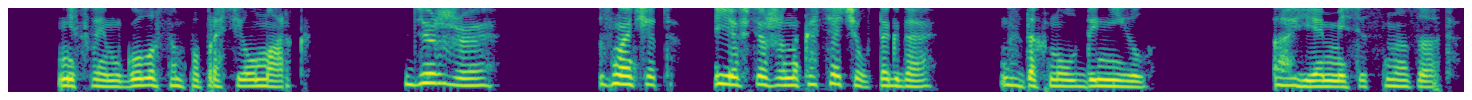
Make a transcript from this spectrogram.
— не своим голосом попросил Марк. «Держи. Значит, я все же накосячил тогда вздохнул Даниил. А я месяц назад,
